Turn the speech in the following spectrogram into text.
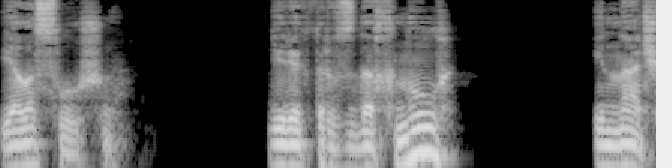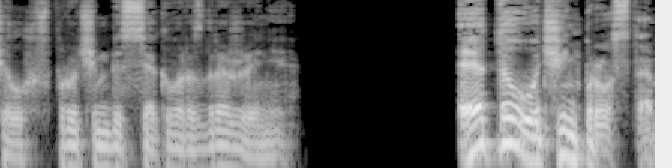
Я вас слушаю. Директор вздохнул и начал, впрочем, без всякого раздражения. Это очень просто.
